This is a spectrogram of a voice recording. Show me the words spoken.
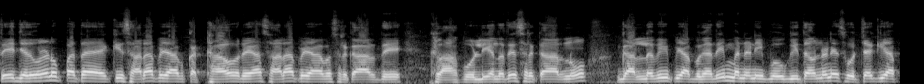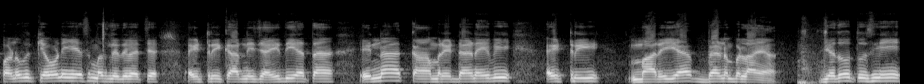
ਤੇ ਜਦੋਂ ਉਹਨਾਂ ਨੂੰ ਪਤਾ ਹੈ ਕਿ ਸਾਰਾ ਪੰਜਾਬ ਇਕੱਠਾ ਹੋ ਰਿਹਾ, ਸਾਰਾ ਪੰਜਾਬ ਸਰਕਾਰ ਦੇ ਖਿਲਾਫ ਬੋਲੀ ਜਾਂਦਾ ਤੇ ਸਰਕਾਰ ਨੂੰ ਗੱਲ ਵੀ ਪੰਜਾਬੀਆਂ ਦੀ ਮੰਨਣੀ ਪਊਗੀ, ਤਾਂ ਉਹਨਾਂ ਨੇ ਸੋਚਿਆ ਕਿ ਆਪਾਂ ਨੂੰ ਵੀ ਕਿਉਂ ਨਹੀਂ ਇਸ ਮਸਲੇ ਦੇ ਵਿੱਚ ਐਂਟਰੀ ਕਰਨੀ ਚਾਹੀਦੀ ਹੈ, ਤਾਂ ਇਹਨਾਂ ਕਾਮਰੇਡਾਂ ਨੇ ਵੀ ਐਂਟਰੀ ਮਾਰੀ ਆ ਬਿਨ ਬੁਲਾਇਆ। ਜਦੋਂ ਤੁਸੀਂ,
